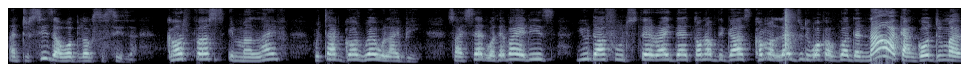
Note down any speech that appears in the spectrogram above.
and to Caesar what belongs to Caesar. God first in my life. Without God, where will I be? So I said, whatever it is, you that food, stay right there, turn off the gas. Come on, let's do the work of God. Then now I can go do my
